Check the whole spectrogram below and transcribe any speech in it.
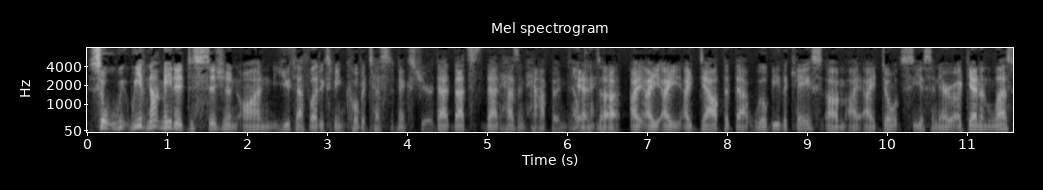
So we, we have not made a decision on youth athletics being COVID tested next year. That that's that hasn't happened, Okay. and uh, I, I, I, I doubt that that will be the case. Um, I, I don't see a scenario again unless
